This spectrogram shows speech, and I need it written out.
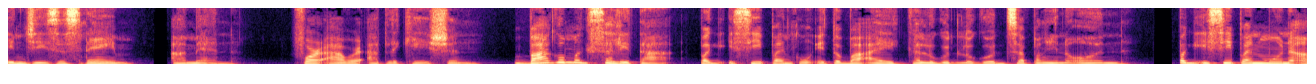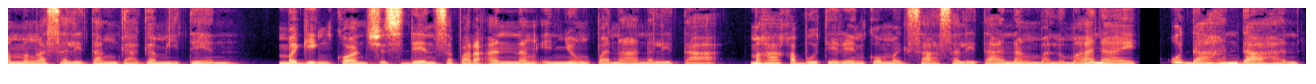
In Jesus' name, Amen. For our application, bago magsalita, pag-isipan kung ito ba ay kalugod-lugod sa Panginoon. Pag-isipan muna ang mga salitang gagamitin. Maging conscious din sa paraan ng inyong pananalita. Makakabuti rin kung magsasalita ng malumanay o dahan-dahan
